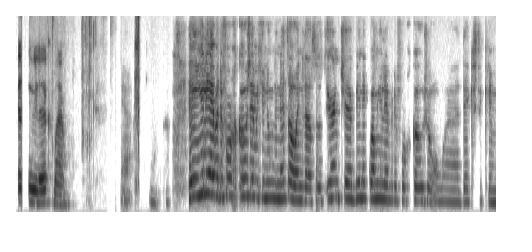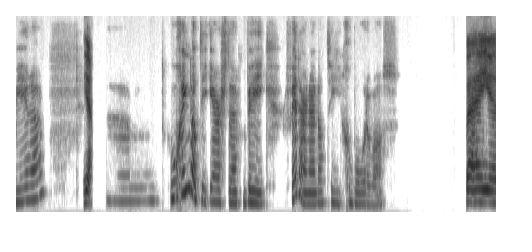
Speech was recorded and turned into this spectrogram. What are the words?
Natuurlijk, maar Hey, jullie hebben ervoor gekozen, want je noemde net al inderdaad dat het urntje binnenkwam. Jullie hebben ervoor gekozen om uh, Dex te cremeren. Ja. Um, hoe ging dat die eerste week verder nadat hij geboren was? Wij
